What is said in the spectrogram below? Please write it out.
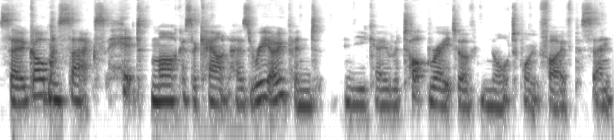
So Goldman Sachs hit Marcus account has reopened in the UK with a top rate of 0.5%.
